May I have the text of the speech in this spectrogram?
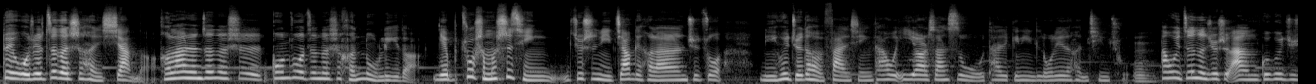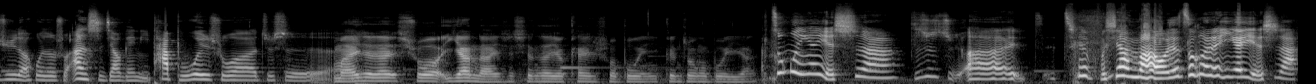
啊，对，我觉得这个是很像的。荷兰人真的是工作真的是很努力的，也做什么事情，就是你交给荷兰人去做，你会觉得很放心。他会一二三四五，他就给你罗列的很清楚。嗯，他会真的就是按规规矩矩的，或者说按时交给你，他不会说就是我们还在说一样的，还是现在又开始说不一，跟中国不一样？中国应该也是啊，只是呃，这个不像吗？我觉得中国人应该也是啊，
